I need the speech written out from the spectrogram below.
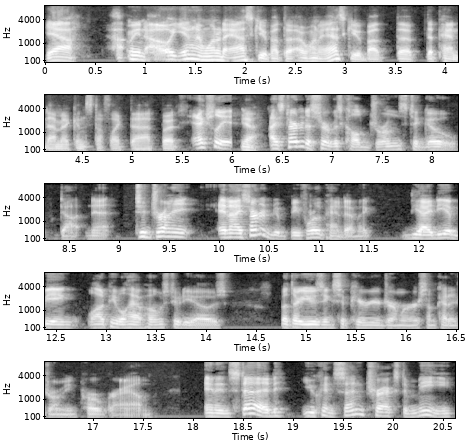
yeah. I mean, oh yeah, I wanted to ask you about the. I want to ask you about the the pandemic and stuff like that. But actually, yeah, I started a service called drumstogo.net to go.net to try, and I started before the pandemic. The idea being, a lot of people have home studios, but they're using Superior Drummer or some kind of drumming program, and instead, you can send tracks to me,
